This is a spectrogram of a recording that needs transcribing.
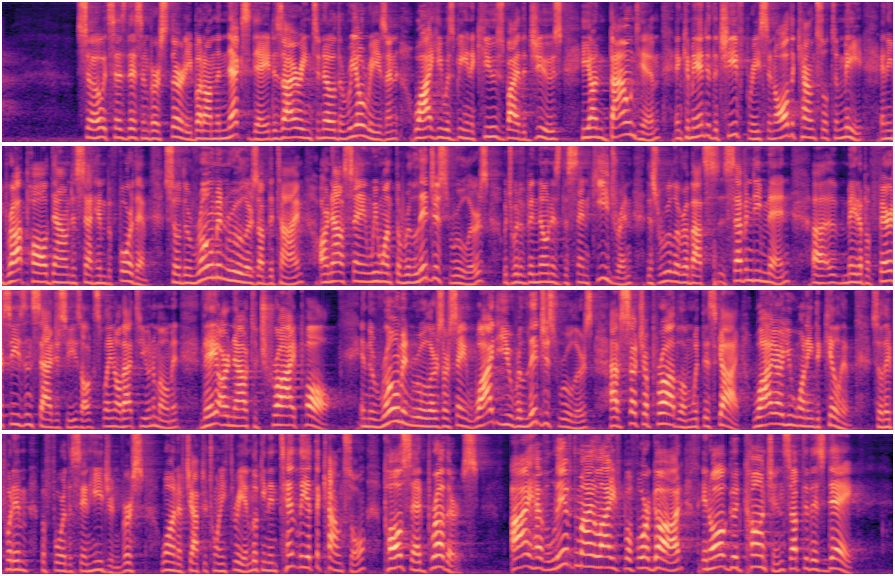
So it says this in verse 30 But on the next day, desiring to know the real reason why he was being accused by the Jews, he unbound him and commanded the chief priests and all the council to meet, and he brought Paul down to set him before them. So the Roman rulers of the time are now saying, We want the religious rulers, which would have been known as the Sanhedrin, this ruler of about 70 men, uh, made up of Pharisees and Sadducees. I'll explain all that to you in a moment. They are now to try by Paul. And the Roman rulers are saying, Why do you religious rulers have such a problem with this guy? Why are you wanting to kill him? So they put him before the Sanhedrin. Verse 1 of chapter 23. And looking intently at the council, Paul said, Brothers, I have lived my life before God in all good conscience up to this day.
